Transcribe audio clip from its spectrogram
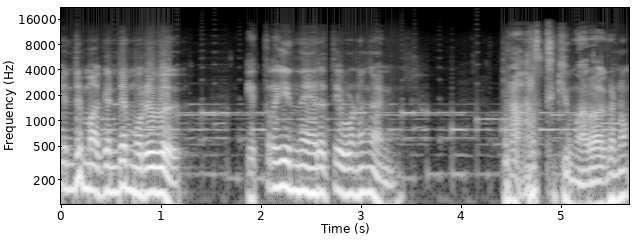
എന്റെ മകന്റെ മുറിവ് എത്രയും നേരത്തെ ഉണങ്ങാൻ പ്രാർത്ഥിക്കുമാറാകണം.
